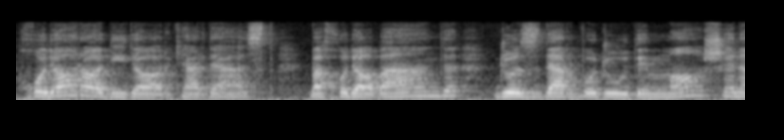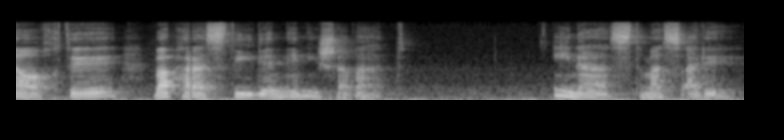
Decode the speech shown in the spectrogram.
خدا را دیدار کرده است. و خداوند جز در وجود ما شناخته و پرستیده نمی شود. این است مسئله.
